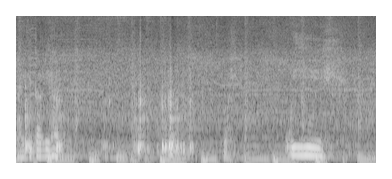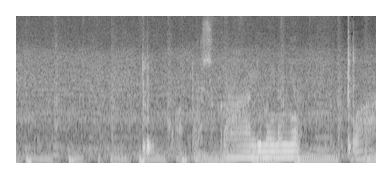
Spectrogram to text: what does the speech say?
Ayo kita lihat. Wih, wih, kotor sekali mainannya. Wah,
